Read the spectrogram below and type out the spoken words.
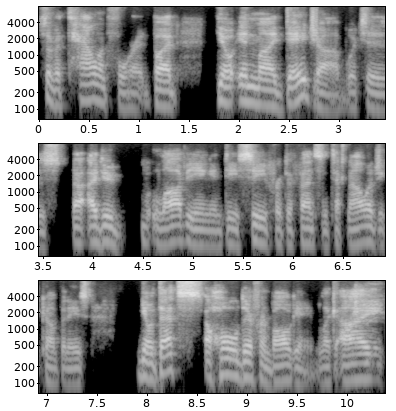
sort of a talent for it. But, you know, in my day job, which is uh, I do lobbying in DC for defense and technology companies, you know, that's a whole different ballgame. Like I,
